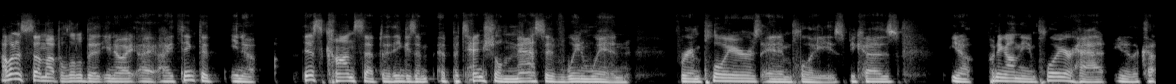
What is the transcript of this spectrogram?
I want to sum up a little bit. You know i i, I think that you know this concept i think is a, a potential massive win-win for employers and employees because you know putting on the employer hat you know the co-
